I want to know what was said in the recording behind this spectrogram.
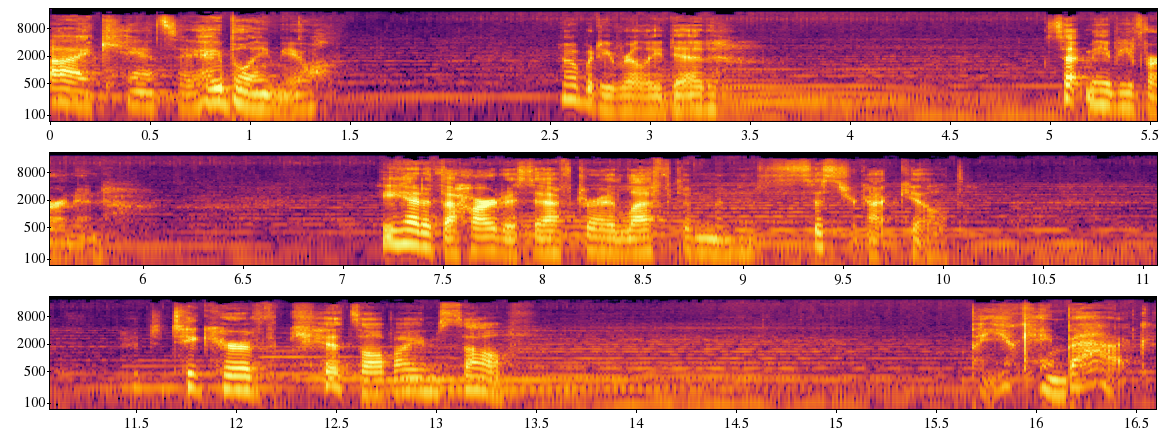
I can't say I blame you. Nobody really did. Except maybe Vernon. He had it the hardest after I left him and his sister got killed. Had to take care of the kids all by himself. But you came back.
